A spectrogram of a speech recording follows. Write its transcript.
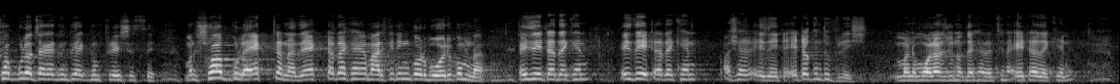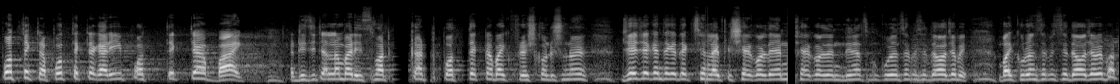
সবগুলো চাকা কিন্তু একদম ফ্রেশ এসছে। মানে সবগুলো, একটা না, যে একটা দেখায় মার্কেটিং করব, ওইরকম না। এই যে এটা দেখেন, এই যে এটা দেখেন, পাশে এই যে এটা, এটাও কিন্তু ফ্রেশ মানে মলার জন্য দেখা যাচ্ছে না, এটা দেখেন। প্রত্যেকটা প্রত্যেকটা গাড়ি, প্রত্যেকটা bike digital number smart card প্রত্যেকটা বাইক ফ্রেশ কন্ডিশনের যে যেখান থেকে দেখছেন লাইভটা শেয়ার করে দেন শেয়ার করে দেন, দিনাজপুর কুরিয়ান সার্ভিসে দেওয়া যাবে বাই কুরিয়ান সার্ভিসে দেওয়া যাবে বাট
